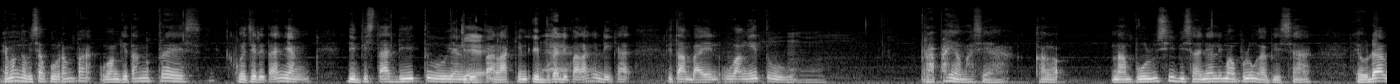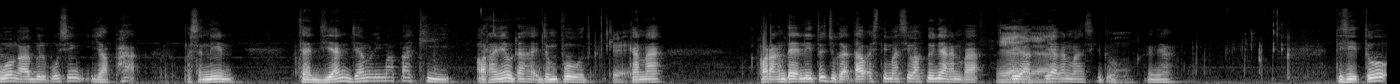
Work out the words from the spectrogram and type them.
emang nggak bisa kurang pak uang kita ngepres gue ceritain yang di bis tadi itu yang Oke. dipalakin eh bukan Ah. dipalakin dika- ditambahin uang itu Mm. berapa ya mas ya kalau 60 sih bisanya 50 nggak bisa ya udah gua nggak ambil pusing ya pak pesenin janjian jam 5 pagi orangnya udah jemput Oke. karena orang TNI itu juga tahu estimasi waktunya kan pak Iya, iya iya. iya kan mas gitu Hmm. Iya. di situ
